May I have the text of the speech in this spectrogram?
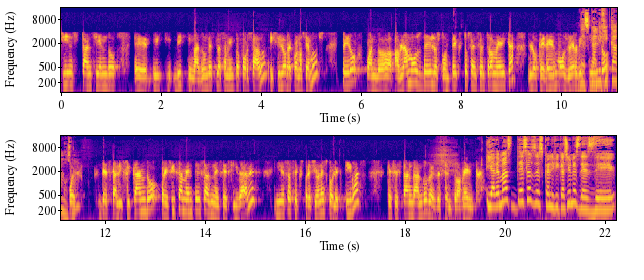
sí están siendo eh, víctimas de un desplazamiento forzado y sí lo reconocemos, pero cuando hablamos de los contextos en Centroamérica lo queremos ver distinto, pues ¿no? descalificando precisamente esas necesidades y esas expresiones colectivas que se están dando desde Centroamérica. Y además de esas descalificaciones, ¿desde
